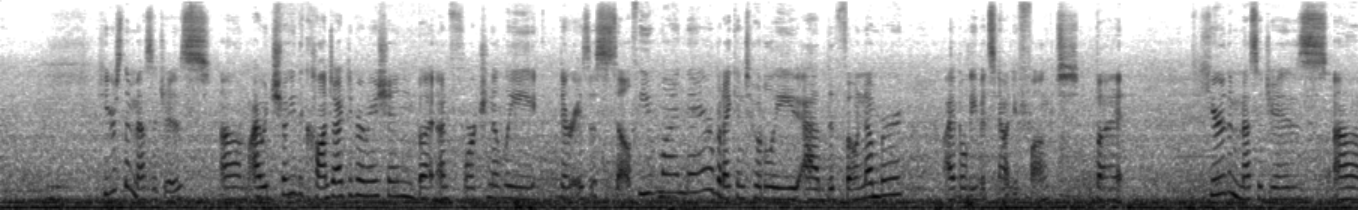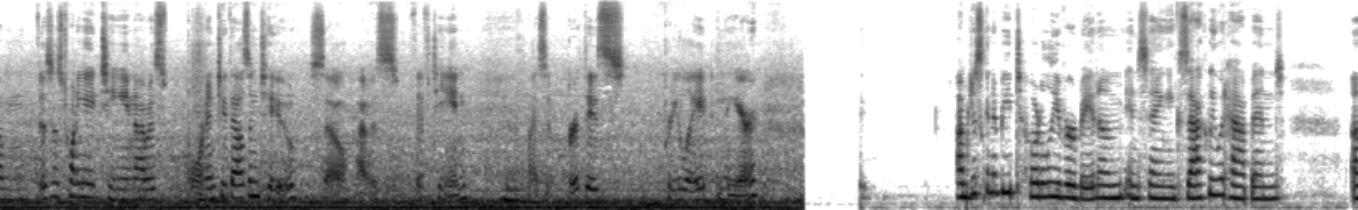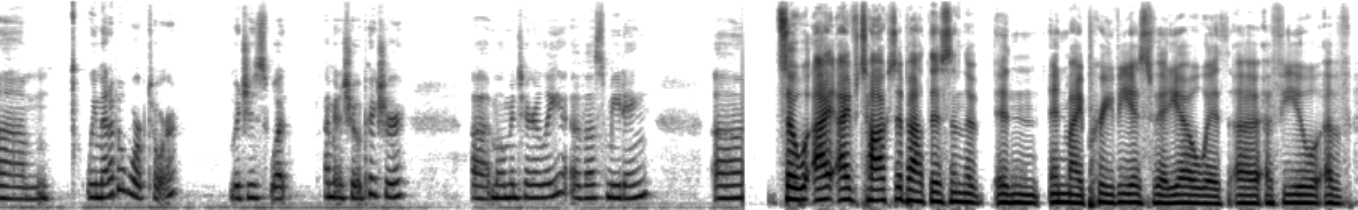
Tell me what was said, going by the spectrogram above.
here's the messages. Um, I would show you the contact information, but unfortunately there is a selfie of mine there, but I can totally add the phone number. I believe it's now defunct, but here are the messages. Um, this is 2018. I was born in 2002, so I was 15. Mm. My birthday's pretty late in the year. I'm just gonna be totally verbatim in saying exactly what happened. Um, we met up at Warped Tour, which is what I'm gonna show a picture uh, momentarily of us meeting. Uh, so I I've talked about this in the in in my previous video with uh, a few of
